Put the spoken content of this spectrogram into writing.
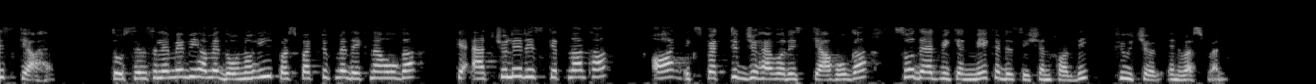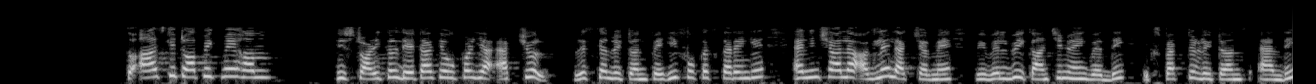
رسک کیا ہے۔ تو سلسلے میں بھی ہمیں دونوں ہی پرسپیکٹو میں دیکھنا ہوگا کہ ایکچولی رسک کتنا تھا اور ایکسپیکٹڈ جو ہے وہ رسک کیا ہوگا so that we can make a decision for the future investment تو آج کے ٹاپک میں ہم ہسٹوریکل ڈیٹا کے اوپر یا ایکچوئل رسک اینڈ ریٹرن پہ ہی فوکس کریں گے۔ اینڈ ان شاء اللہ اگلے لیکچر میں we will be continuing with the expected return and the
